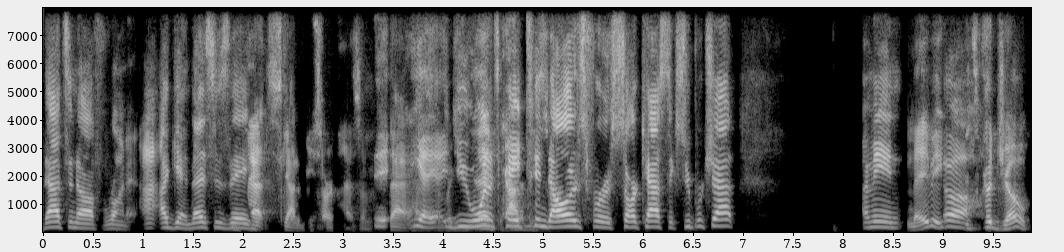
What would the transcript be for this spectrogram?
That's enough. Run it. I, again, this is a That's got to be sarcasm. Eh, that yeah. be- Do you want to pay ten dollars for a sarcastic super chat? I mean, Maybe Ugh. it's a good joke.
